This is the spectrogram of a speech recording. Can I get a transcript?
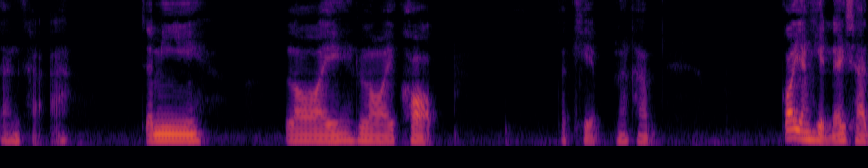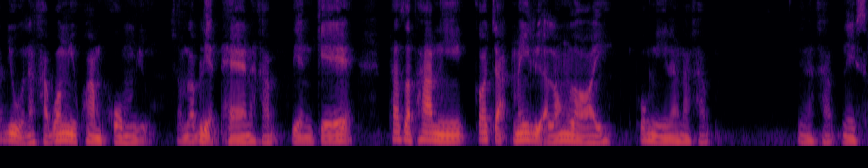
ด้านขา จะมีรอยรอยขอบตะเข็บนะครับ ก็ยังเห็นได้ชัดอยู่นะครับ ว่ามีความคมอยู่สำหรับเหรียญแท้นะครับเหรียญเก๊ ถ้าสภาพนี้ก็จะไม่เหลือร่องรอยพวกนี้แล้วนะครับ นี่นะครับ ในซ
